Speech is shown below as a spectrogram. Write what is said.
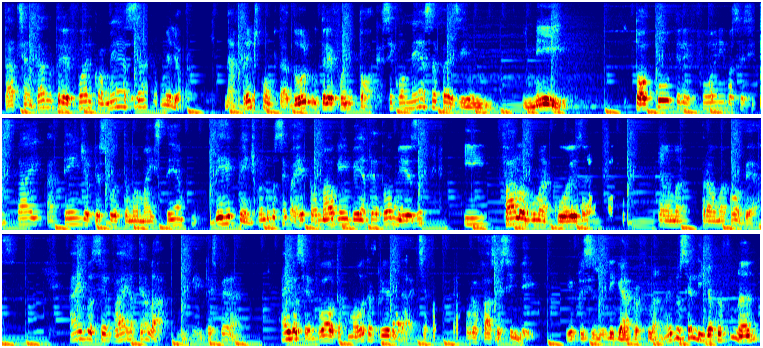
tá sentado no telefone, começa, ou melhor, na frente do computador, o telefone toca. Você começa a fazer um e-mail, tocou o telefone, você se distrai, atende, a pessoa toma mais tempo. De repente, quando você vai retomar, alguém vem até a tua mesa e fala alguma coisa, chama para uma conversa. Aí você vai até lá, o e-mail está esperando. Aí você volta com uma outra prioridade. Você fala, eu faço esse e-mail. Eu preciso ligar para fulano. Aí você liga para fulano,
